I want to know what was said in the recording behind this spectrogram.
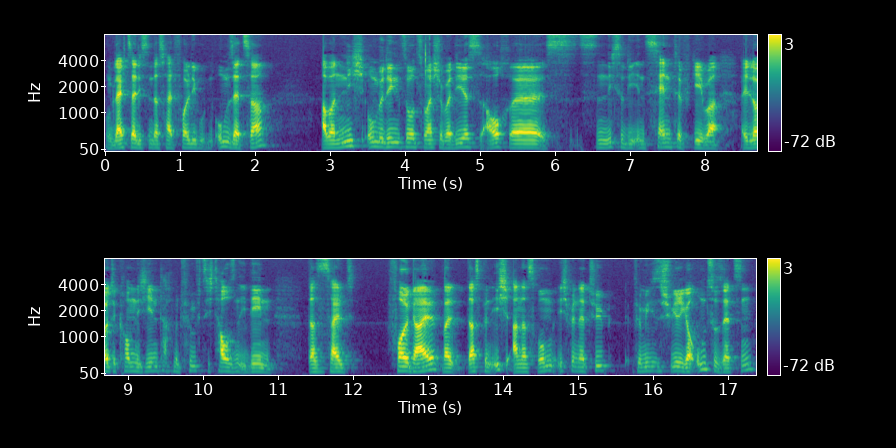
Und gleichzeitig sind das halt voll die guten Umsetzer, aber nicht unbedingt so, zum Beispiel bei dir ist auch, äh, es sind nicht so die Incentive-Geber. Die Leute kommen nicht jeden Tag mit 50.000 Ideen. Das ist halt voll geil, weil das bin ich andersrum. Ich bin der Typ, für mich ist es schwieriger umzusetzen.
